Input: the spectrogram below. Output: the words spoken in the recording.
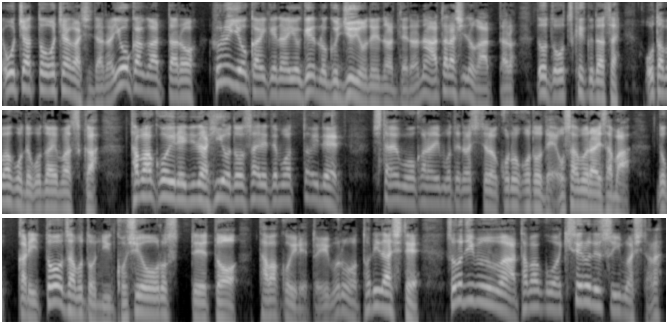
お茶とお茶菓子だな。羊羹があったろ。古い羊羹いけないよ。元禄14年なんてなな。新しいのがあったろ。どうぞお付けください。おタバコでございますか。タバコ入れにな、火をどさ入れて持っといで。下へも置かないもてなしってのはこのことで、お侍様、どっかりと座布団に腰を下ろすってえと、タバコ入れというものを取り出して、その自分はタバコはキセルで吸いましたな。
